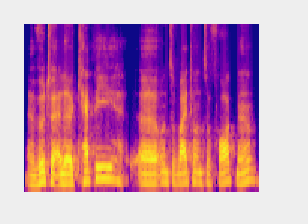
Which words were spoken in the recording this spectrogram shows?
äh, virtuelle Cappy äh, und so weiter und so fort. Ne?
